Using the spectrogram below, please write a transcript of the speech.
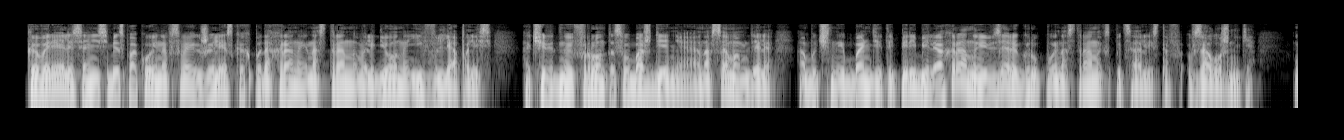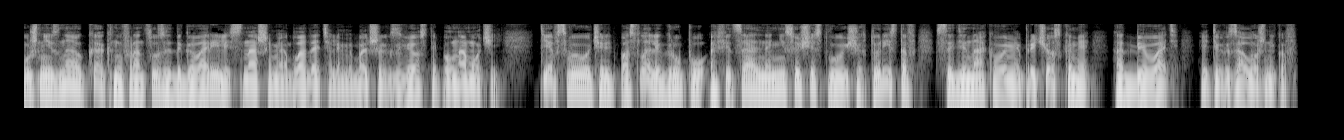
Ковырялись они себе спокойно в своих железках под охраной иностранного легиона и вляпались. Очередной фронт освобождения, а на самом деле обычные бандиты перебили охрану и взяли группу иностранных специалистов в заложники. Уж не знаю как, но французы договорились с нашими обладателями больших звезд и полномочий. Те, в свою очередь, послали группу официально несуществующих туристов с одинаковыми прическами отбивать этих заложников.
